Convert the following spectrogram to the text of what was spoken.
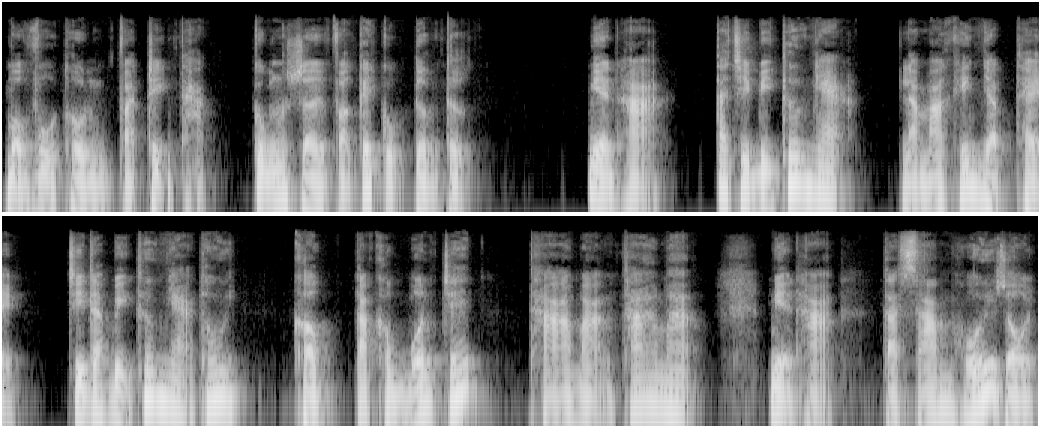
Mộ Vũ Thôn và Trịnh Thạc cũng rơi vào kết cục tương tự. Miện hạ ta chỉ bị thương nhẹ, là ma khí nhập thể, chỉ là bị thương nhẹ thôi. Không, ta không muốn chết, tha mạng tha mạng. Miện hạ, ta sám hối rồi,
